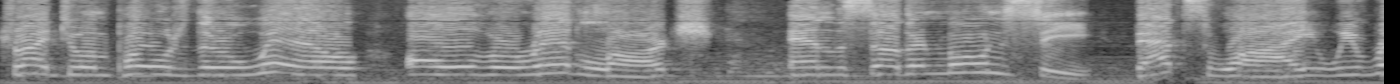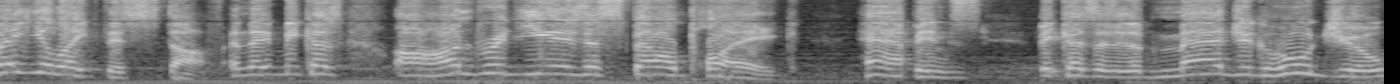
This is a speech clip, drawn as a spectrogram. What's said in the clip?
tried to impose their will all over Red Larch and the Southern Moon Sea. That's why we regulate this stuff. And they, because a hundred years of spell plague happens because of the magic hoodoo.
